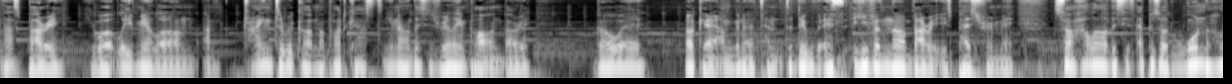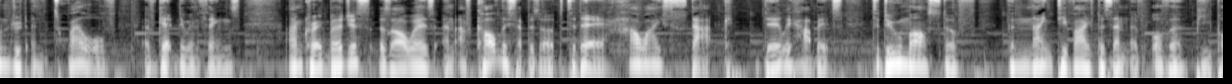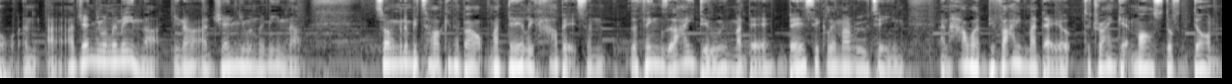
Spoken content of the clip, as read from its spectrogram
that's Barry. He won't leave me alone. I'm trying to record my podcast. You know, this is really important, Barry. Go away. Okay, I'm gonna attempt to do this, even though Barry is pestering me. So, hello, this is episode 112 of Get Doing Things. I'm Craig Burgess, as always, and I've called this episode today How I Stack Daily Habits to Do More Stuff than 95% of other people. And I, I genuinely mean that, you know, I genuinely mean that. So, I'm going to be talking about my daily habits and the things that I do in my day, basically my routine, and how I divide my day up to try and get more stuff done.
